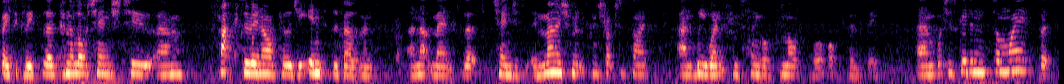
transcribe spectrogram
basically the kind of law changed to um, factor in archaeology into development, and that meant that changes in management of construction sites, and we went from single to multiple occupancy, um, which is good in some ways, but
